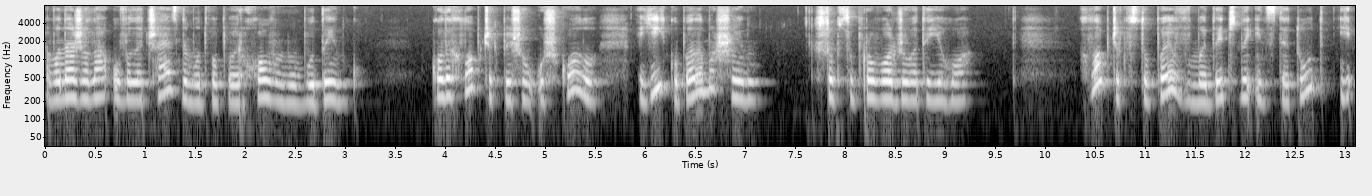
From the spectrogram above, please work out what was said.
Вона жила у величезному двоповерховому будинку. Коли хлопчик пішов у школу, їй купили машину, щоб супроводжувати його. Хлопчик вступив в медичний інститут, і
